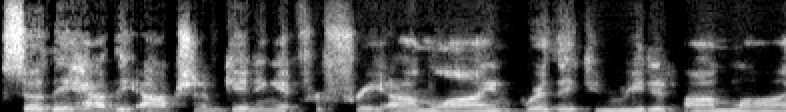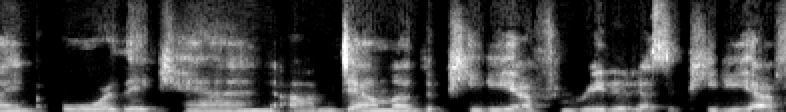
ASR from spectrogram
So they have the option of getting it for free online where they can read it online or they can um, download the PDF and read it as a PDF.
